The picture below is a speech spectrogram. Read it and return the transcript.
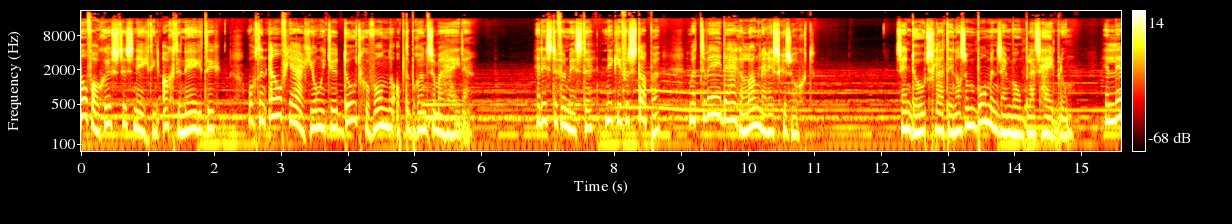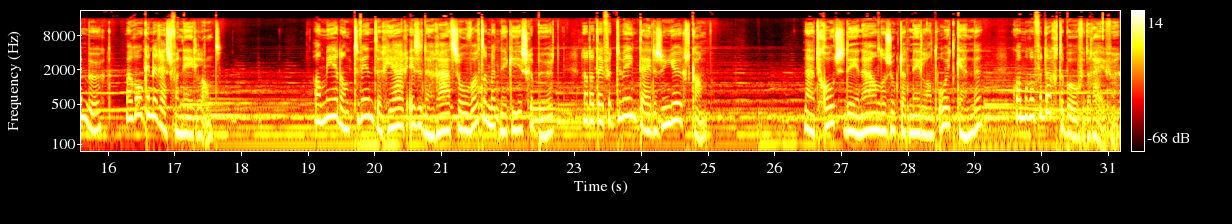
11 augustus 1998 wordt een 11-jarig jongetje doodgevonden op de Brunsumer Heide. Het is de vermiste Nicky Verstappen, waar twee dagen lang naar is gezocht. Zijn dood slaat in als een bom in zijn woonplaats Heibloem, in Limburg, maar ook in de rest van Nederland. Al meer dan 20 jaar is het een raadsel wat er met Nicky is gebeurd nadat hij verdween tijdens een jeugdkamp. Na het grootste DNA-onderzoek dat Nederland ooit kende, kwam er een verdachte bovendrijven.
